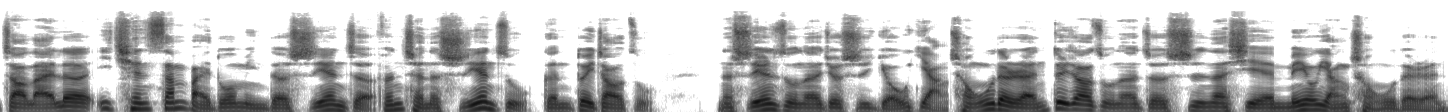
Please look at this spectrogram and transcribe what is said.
找来了一千三百多名的实验者，分成了实验组跟对照组。那实验组呢，就是有养宠物的人；对照组呢，则是那些没有养宠物的人。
